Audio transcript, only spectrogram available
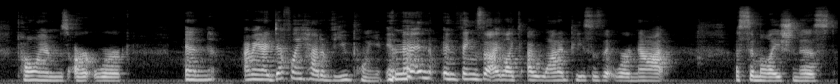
poems, artwork. And I mean, I definitely had a viewpoint in, in, in things that I like. I wanted pieces that were not assimilationist,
